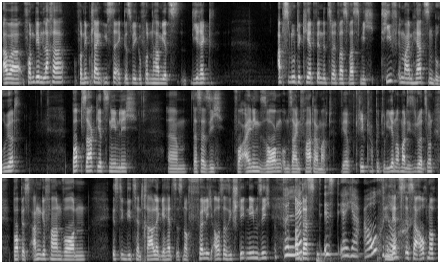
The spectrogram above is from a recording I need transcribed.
aber von dem Lacher, von dem kleinen Easter Egg, das wir gefunden haben, jetzt direkt absolute Kehrtwende zu etwas, was mich tief in meinem Herzen berührt. Bob sagt jetzt nämlich, ähm, dass er sich vor allen Dingen Sorgen um seinen Vater macht. Wir rekapitulieren nochmal die Situation. Bob ist angefahren worden, ist in die Zentrale gehetzt, ist noch völlig außer sich, steht neben sich. Verletzt das, ist er ja auch verletzt noch. Verletzt ist er auch noch.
